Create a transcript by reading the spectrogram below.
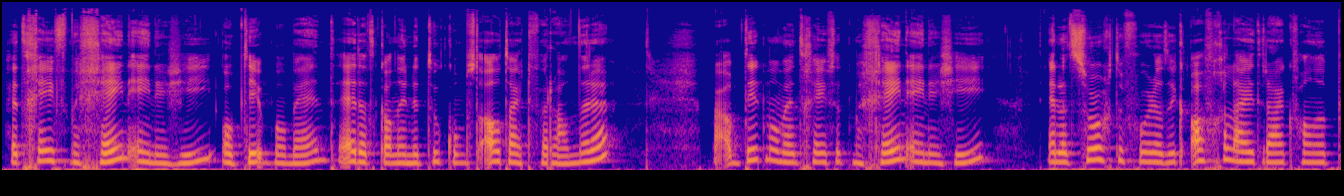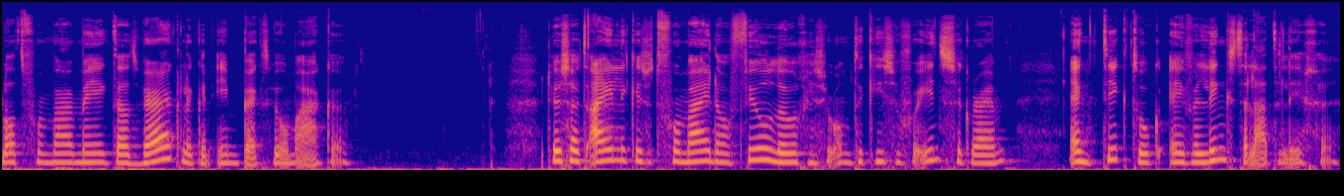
Het geeft me geen energie op dit moment. Hè, dat kan in de toekomst altijd veranderen. Maar op dit moment geeft het me geen energie. En dat zorgt ervoor dat ik afgeleid raak van het platform waarmee ik daadwerkelijk een impact wil maken. Dus uiteindelijk is het voor mij dan veel logischer om te kiezen voor Instagram en TikTok even links te laten liggen.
